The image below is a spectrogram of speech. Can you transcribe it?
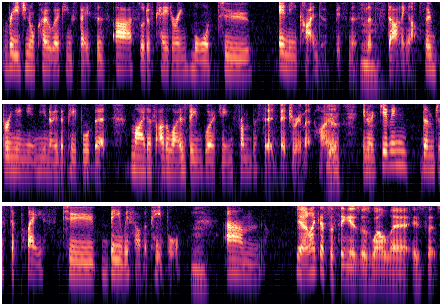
regional co-working spaces are sort of catering more to any kind of business mm. that's starting up. So bringing in, you know, the people that might have otherwise been working from the third bedroom at home, yes, you know, yes. giving them just a place to be with other people. Mm. Um, yeah, and I guess the thing is as well there is that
